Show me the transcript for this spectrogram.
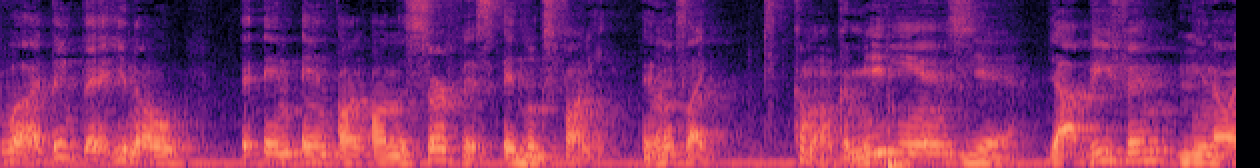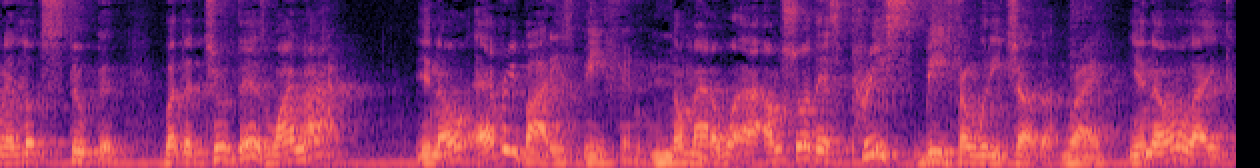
Well, I think that you know, in in on on the surface, it mm-hmm. looks funny. It Right. looks like, come on, comedians. Yeah. y'all beefing, you mm-hmm. know, and it looks stupid. But the truth is, why not? You know, everybody's beefing, no mm-hmm. matter what. I'm sure there's priests beefing with each other. Right. You know, like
